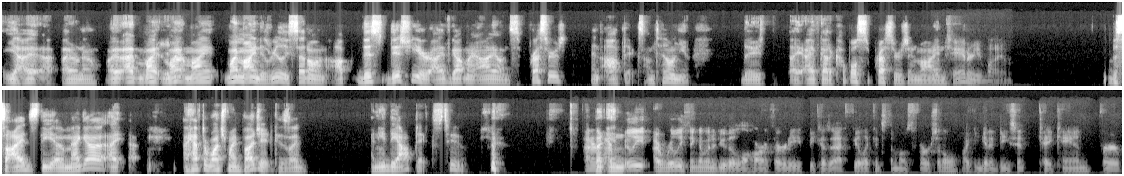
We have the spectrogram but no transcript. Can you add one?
yeah I, I don't know i i my Okay. my my my mind is really set on op this this year i've got my eye on suppressors and optics i'm telling you there's I, i've got a couple suppressors in mind what can are you buying? besides the omega i i have to watch my budget because i i need the optics too I don't But know. I in- really, I really think I'm going to do the Lahar 30 because I feel like it's the most versatile. I can get a decent K can for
